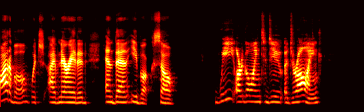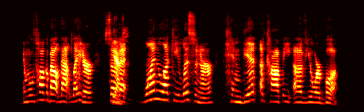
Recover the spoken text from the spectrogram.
Audible, which I've narrated, and then ebook. So we are going to do a drawing, and we'll talk about that later so Yes. that one lucky listener can get a copy of your book.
